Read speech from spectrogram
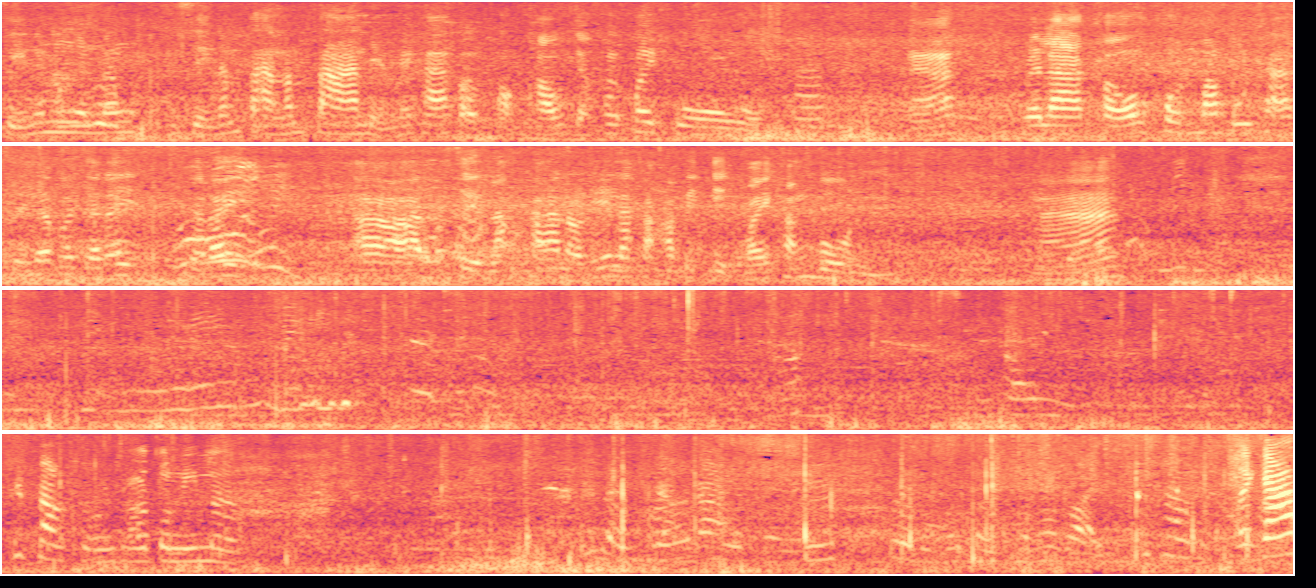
สีน้ำเงินน้ำสีน้ำตาลน้ำตาลเห็นไหมคะของเขาจะค่อยๆปูนะเวลาเขาคนมาบูชาเสร็จแล้วก็จะได้จะได้อ่า เศษหลังคาเหล่านี้แหละค่ะเอาไปติดไว้ข้างบนนะ พี่ปักรองเท้าตัวนี้มาไปกัน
